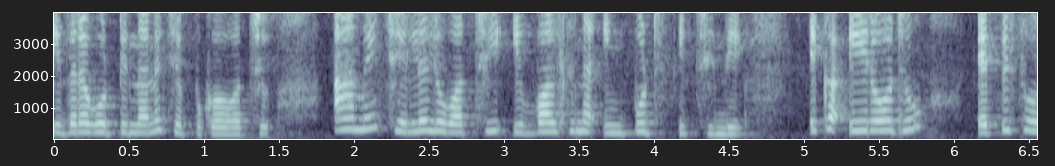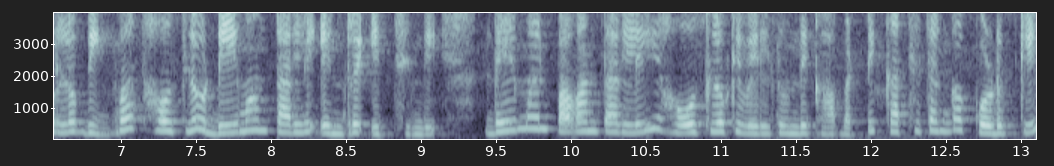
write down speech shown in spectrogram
ఇదరగొట్టిందని చెప్పుకోవచ్చు. ఆమె చెల్లెలు వచ్చి ఇవ్వాల్సిన ఇన్పుట్స్ ఇచ్చింది. ఇక ఈరోజు ఎపిసోడ్లో బిగ్ బాస్ హౌస్లో డేమాన్ తల్లి ఎంట్రీ ఇచ్చింది. డేమాన్ పవన్ తల్లి హౌస్లోకి వెళ్తుంది కాబట్టి ఖచ్చితంగా కొడుక్కి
